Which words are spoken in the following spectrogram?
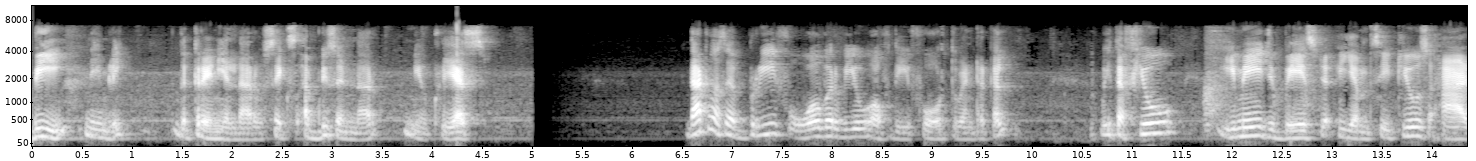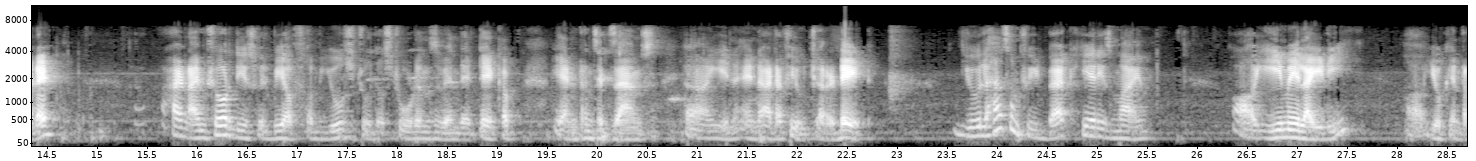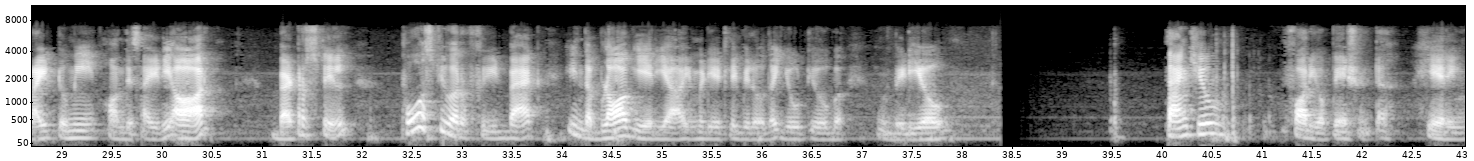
B, namely the cranial nerve 6 abducens nerve nucleus. That was a brief overview of the fourth ventricle with a few image based MCQs added and I'm sure these will be of some use to the students when they take up entrance exams uh, in, in, at a future date you will have some feedback. Here is my uh, email ID. Uh, you can write to me on this ID or better still, post your feedback in the blog area immediately below the YouTube video. Thank you for your patient hearing.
